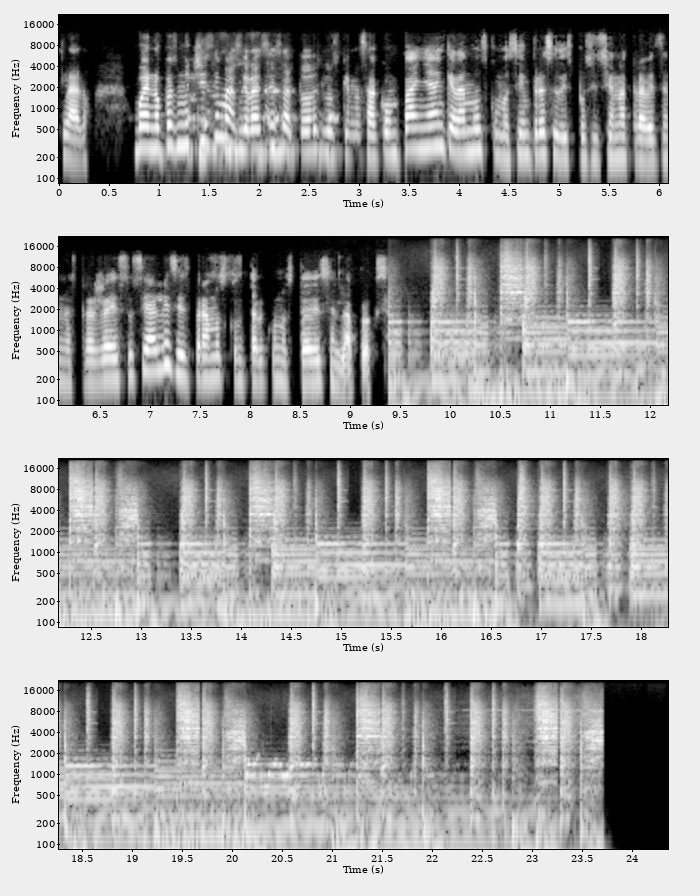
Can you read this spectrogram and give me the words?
Claro. Bueno, pues muchísimas gracias a todos los que nos acompañan. Quedamos como siempre a su disposición a través de nuestras redes sociales y esperamos contar con ustedes en la próxima.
